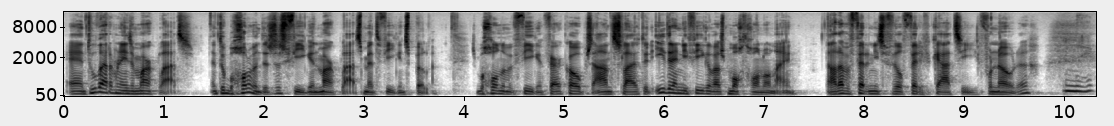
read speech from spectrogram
En toen waren we ineens een marktplaats. En toen begonnen we dus als vegan marktplaats met vegan spullen. Dus begonnen we vegan verkopers aan te sluiten. Iedereen die vegan was, mocht gewoon online. Daar hadden we verder niet zoveel verificatie voor nodig. Nee.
